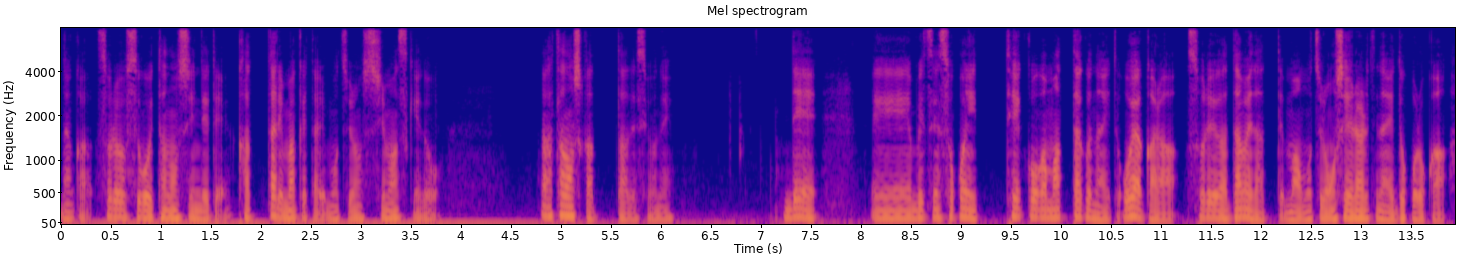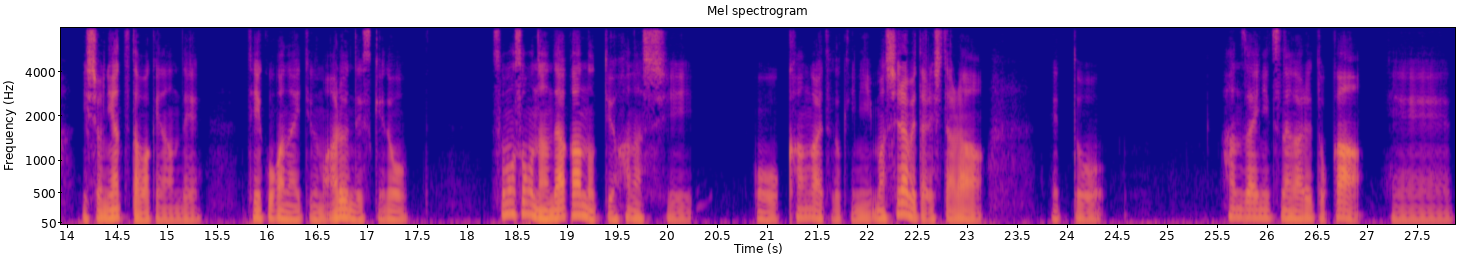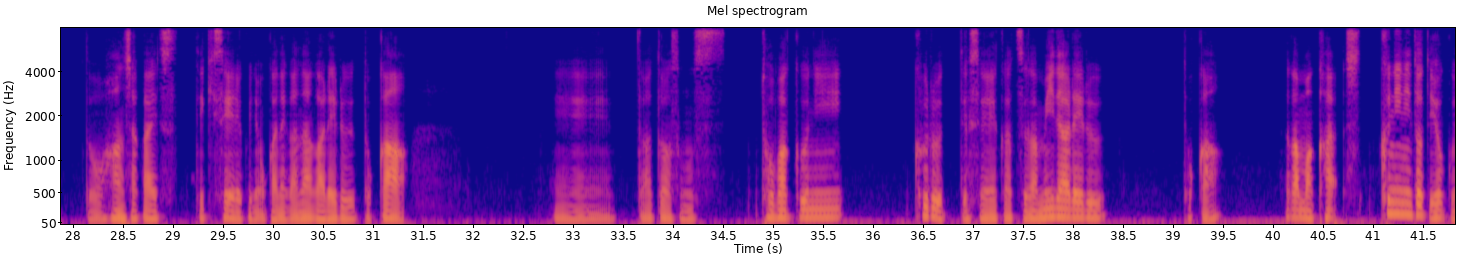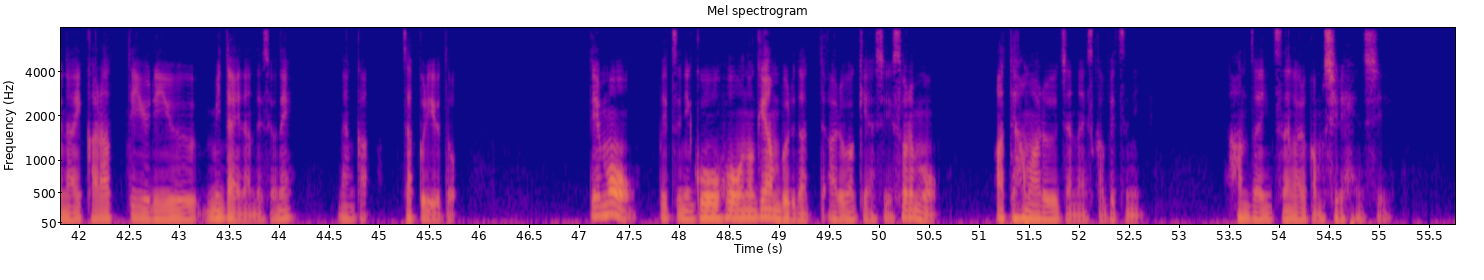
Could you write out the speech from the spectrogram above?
なんかそれをすごい楽しんでて、勝ったり負けたりもちろんしますけど、なんか楽しかったですよね。で、えー別にそこに抵抗が全くないと、親からそれがダメだって、まあもちろん教えられてないどころか、一緒にやってたわけなんで、抵抗がないっていうのもあるんですけど、そもそもなんであかんのっていう話を考えた時に、まあ調べたりしたら、えっと犯罪につながるとか、えー、っと反社会的勢力にお金が流れるとか、えー、っとあとはその賭博に狂って生活が乱れるとかだからまあ国にとって良くないからっていう理由みたいなんですよね。なんかざっくり言うと。でも別に合法のギャンブルだってあるわけやしそれも当てはまるじゃないですか別に。犯罪につながるかもしれへんし。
